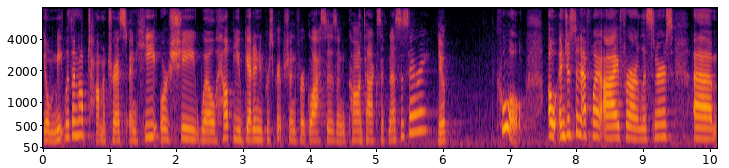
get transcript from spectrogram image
you'll meet with an optometrist and he or she will help you get a new prescription for glasses and contacts if necessary? Yep. Cool. Oh, and just an FYI for our listeners, um,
